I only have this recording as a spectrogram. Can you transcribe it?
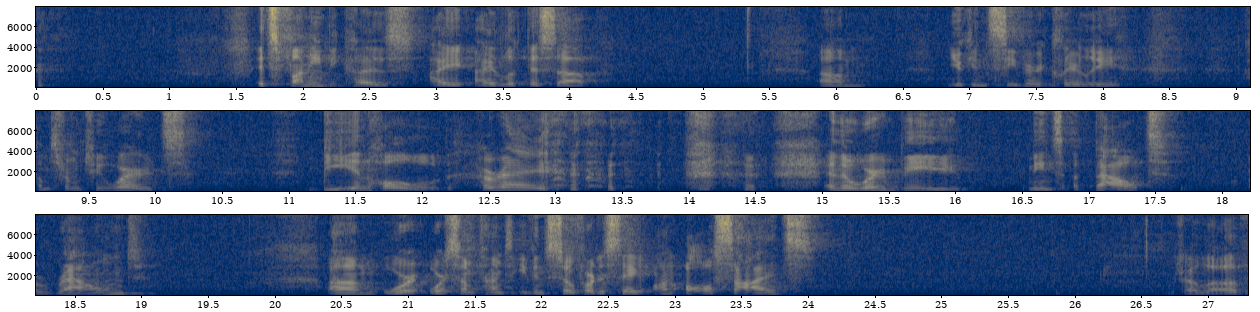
it's funny because I, I looked this up. Um, you can see very clearly, it comes from two words be and hold. Hooray! and the word be means about, around, um, or, or sometimes even so far to say on all sides, which I love.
